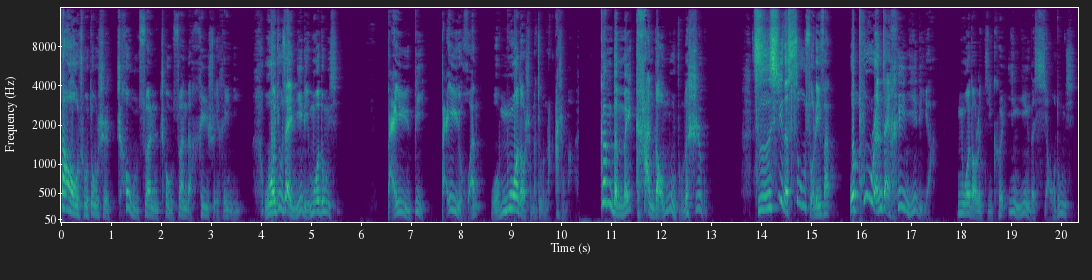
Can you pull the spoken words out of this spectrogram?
到处都是臭酸臭酸的黑水黑泥。我就在泥里摸东西，白玉璧、白玉环，我摸到什么就拿什么，根本没看到墓主的尸骨。仔细的搜索了一番，我突然在黑泥里啊摸到了几颗硬硬的小东西。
